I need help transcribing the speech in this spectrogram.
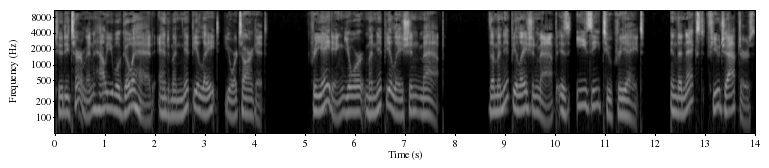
to determine how you will go ahead and manipulate your target. Creating your manipulation map. The manipulation map is easy to create. In the next few chapters,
